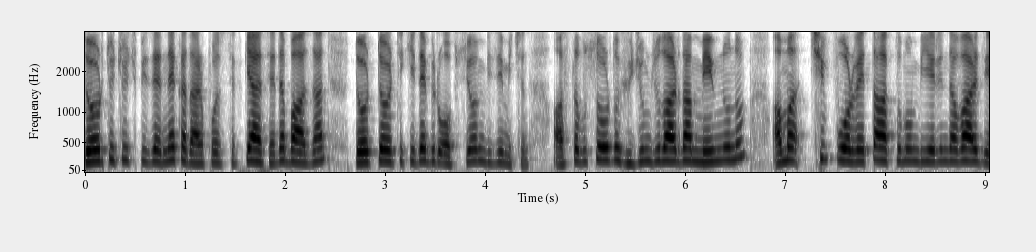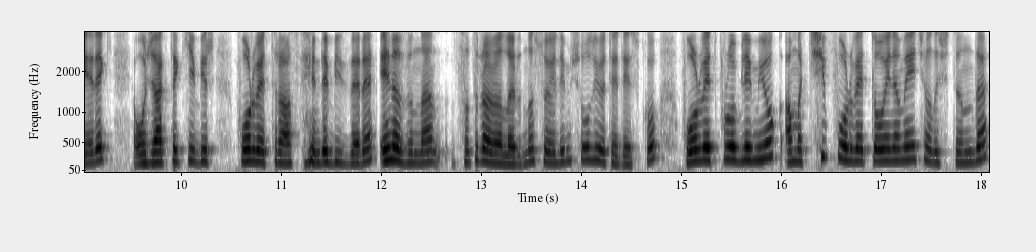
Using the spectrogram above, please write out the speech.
4-3-3 bize ne kadar pozitif gelse de bazen 4-4-2'de bir opsiyon bizim için. Aslında bu soruda hücumculardan memnunum ama çift forvette aklımın bir yerinde var diyerek Ocak'taki bir forvet transferinde bizlere en azından satır aralarında söylemiş oluyor Tedesco. Forvet problemi yok ama çift forvetle oynamaya çalıştığında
